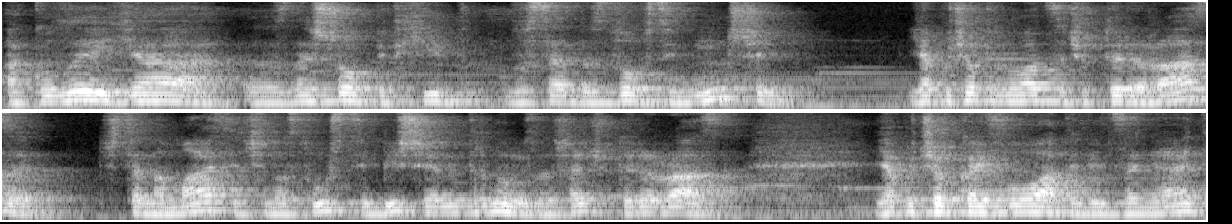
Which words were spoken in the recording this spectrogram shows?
А коли я е, знайшов підхід до себе зовсім інший, я почав тренуватися 4 рази, чи це на масі, чи на сушці, більше я не тренуюся, лише 4 рази. Я почав кайфувати від занять,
